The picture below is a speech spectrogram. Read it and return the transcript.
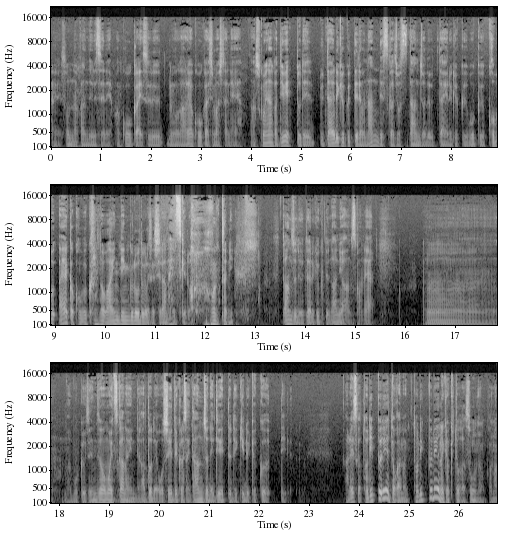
はいそんな感じですよね、まあ、後悔するのがあれは後悔しましたね。あそこになんかデュエットで歌える曲ってでも何ですか？女子男女で歌える曲。僕小ぶ綾香小袋のワインディングロードぐらいしか知らないんですけど。本当に。男女で歌える曲って何あるんですかね？うーん。まあ僕全然思いつかないんで後で教えてください。男女でデュエットできる曲っていう。あれですか？トリプル A とかのトリプル A の曲とかそうなのかな？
